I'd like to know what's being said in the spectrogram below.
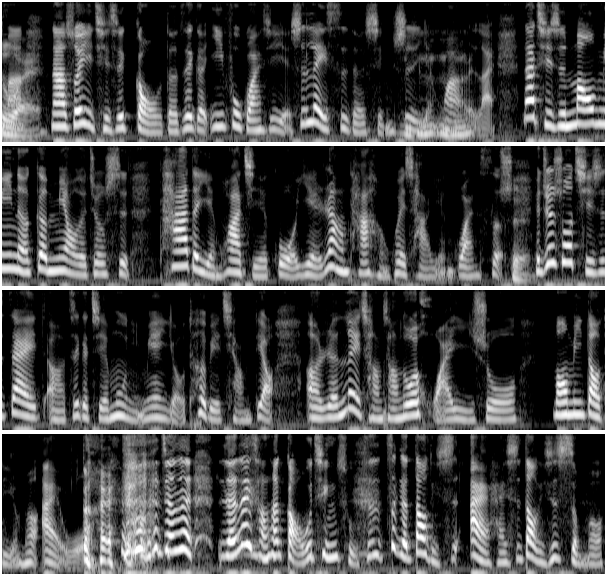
嘛？对。那所以其实狗的这个依附关系也是类似的形式演化而来。嗯嗯、那其实猫咪呢，更妙的就是它的演化结果也让它很会察言观色。是。也就是说，其实在，在呃这个节目里面有特别强调，呃，人类常常都会怀疑说。猫咪到底有没有爱我？对，就是人类常常搞不清楚，就是这个到底是爱还是到底是什么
